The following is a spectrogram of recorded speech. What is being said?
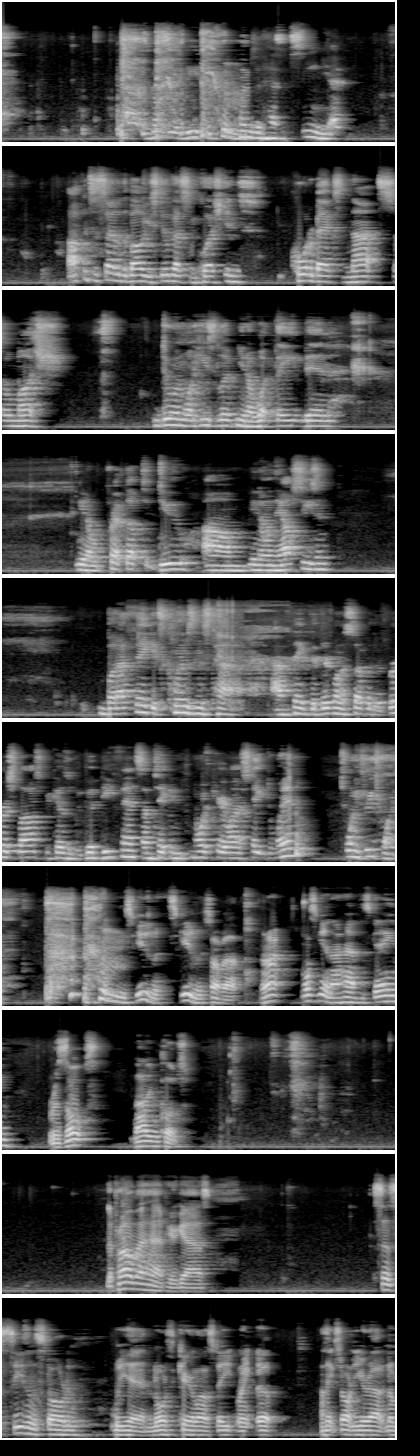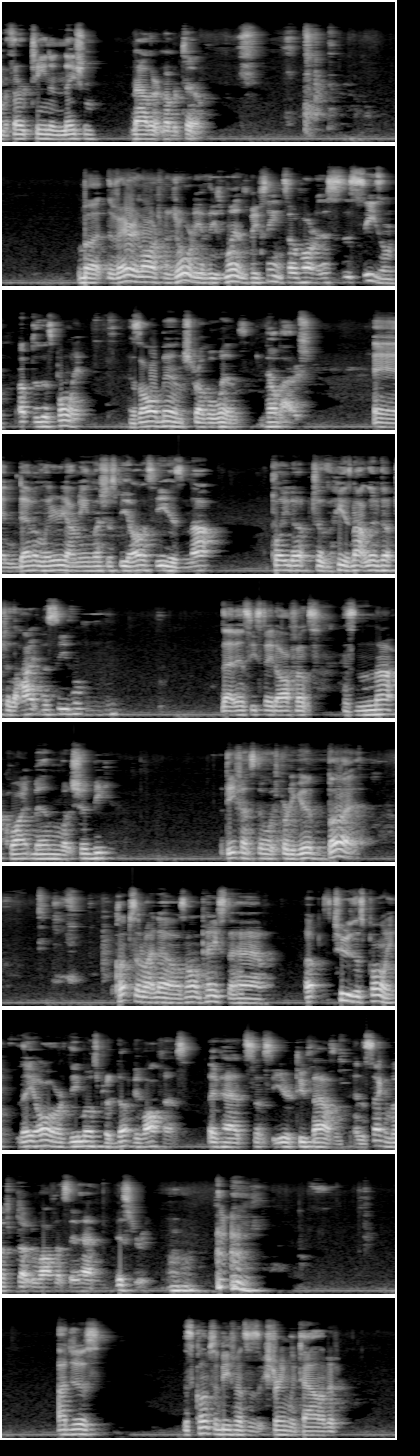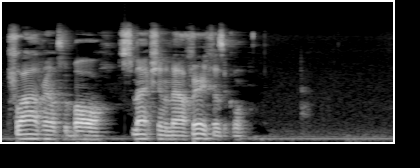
is going to be a defense Clemson hasn't seen yet. Offensive side of the ball, you still got some questions. Quarterback's not so much doing what he's lived, you know, what they've been, you know, prepped up to do, um, you know, in the off season. But I think it's Clemson's time. I think that they're going to suffer their first loss because of a good defense. I'm taking North Carolina State to win 23 20. excuse me, excuse me, sorry about. All right, once again, I have this game. Results, not even close. The problem I have here, guys, since the season started, we had North Carolina State ranked up, I think, starting the year out at number 13 in the nation. Now they're at number 10. But the very large majority of these wins we've seen so far this, this season, up to this point, has all been struggle wins. No matters. And Devin Leary, I mean, let's just be honest, he has not played up to the, he has not lived up to the hype this season. That NC State offense has not quite been what it should be. The defense still looks pretty good, but Clemson right now is on pace to have up to this point, they are the most productive offense they've had since the year 2000 and the second most productive offense they've had in history. Mm-hmm. I just this Clemson defense is extremely talented. Flies around to the ball, smacks you in the mouth, very physical.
